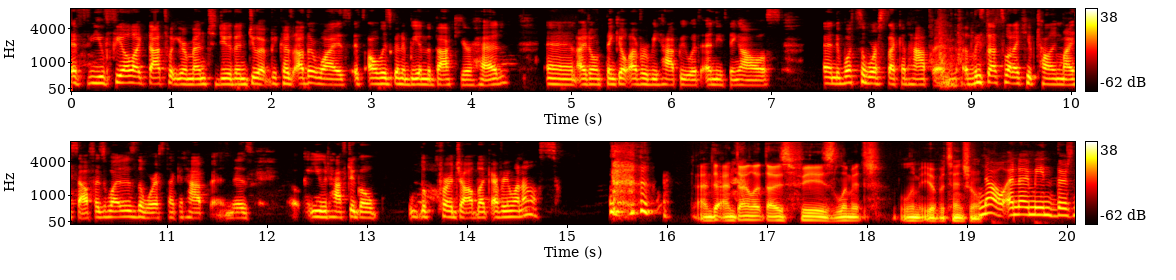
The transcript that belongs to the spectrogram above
if you feel like that's what you're meant to do, then do it because otherwise it's always going to be in the back of your head. And I don't think you'll ever be happy with anything else. And what's the worst that can happen? At least that's what I keep telling myself is what is the worst that can happen is you'd have to go look for a job like everyone else. and and don't let those fears limit limit your potential. No, and I mean, there's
